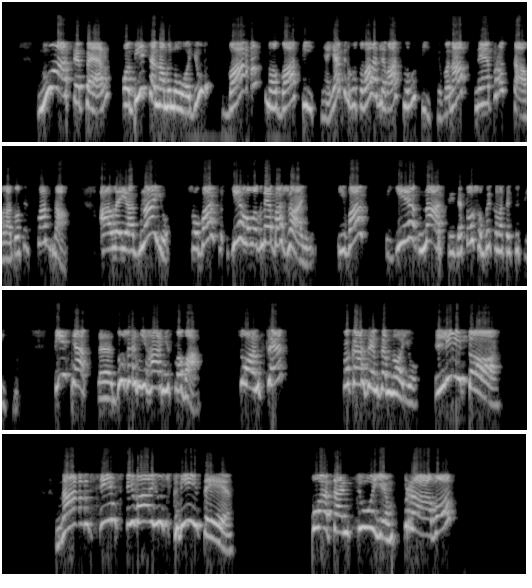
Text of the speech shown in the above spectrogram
Ну, а тепер обіцяна мною вам нова пісня. Я підготувала для вас нову пісню. Вона непроста, вона досить складна. Але я знаю, що у вас є головне бажання, і у вас є настрій для того, щоб виконати цю пісню. Пісня е, дуже ній гарні слова. Сонце. Показуємо за мною. Літо. Нам всім співають квіти. Потанцюємо вправо,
